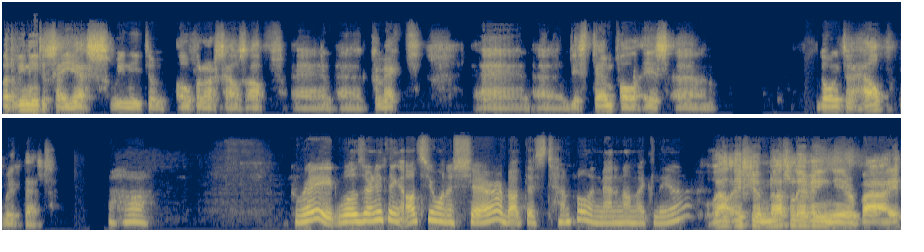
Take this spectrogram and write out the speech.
but we need to say yes. We need to open ourselves up and uh, connect. And uh, this temple is uh, going to help with that. Uh-huh. Great. Well, is there anything else you want to share about this temple in Manannán mac Lir? Well, if you're not living nearby,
